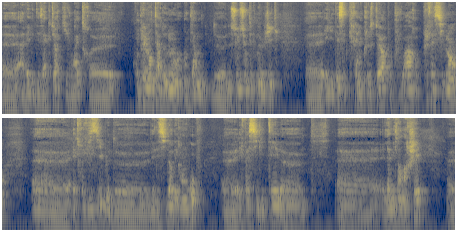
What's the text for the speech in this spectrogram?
euh, avec des acteurs qui vont être euh, complémentaires de nous en, termes de, solutions technologiques. et l'idée, c'est de créer un cluster pour pouvoir plus facilement être visible de, des décideurs des grands groupes et faciliter la mise en marché euh,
